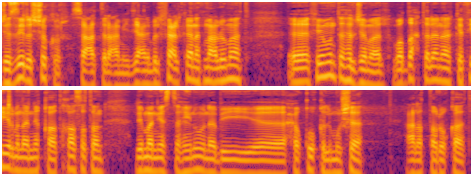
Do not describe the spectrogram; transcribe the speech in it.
جزيل الشكر سعادة العميد. يعني بالفعل كانت معلومات آه، في منتهى الجمال. وضحت لنا الكثير من النقاط خاصة لمن يستهينون بحقوق المشاة على الطرقات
